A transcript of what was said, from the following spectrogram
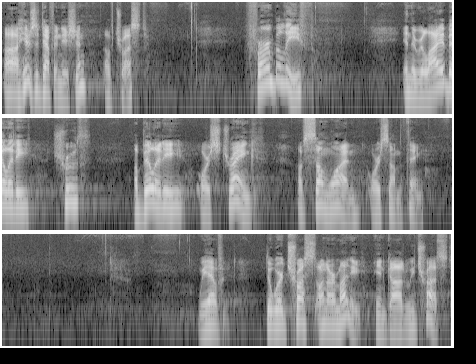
uh, here's a definition of trust firm belief in the reliability, truth, ability, or strength of someone or something. We have the word trust on our money. In God we trust.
